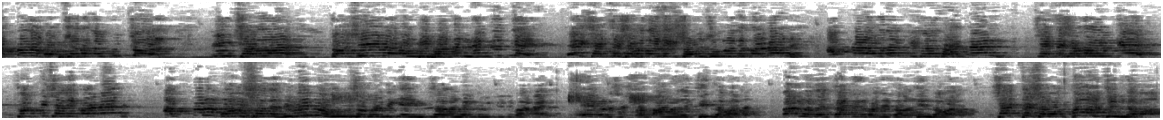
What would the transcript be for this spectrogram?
আপনারা ভবিষ্যতে উজ্জ্বল। ইনশাল্লাহ জসিম এবং বিভাগের নেতৃত্বে এই স্বেচ্ছাসেবক দলকে সংশোধিত করবেন। আপনারা ওদের পিছনে থাকবেন, স্বেচ্ছাসেবক দলকে শক্তিশালী করবেন। আপনারা ভবিষ্যতে বিভিন্ন অনুষ্ঠানের দিকে ইনশাল্লাহ নেতৃত্ব দিতে পারবেন। এই বলে শেষ বাংলাদেশ জিন্দাবাদ। বাংলাদেশ জাতীয়বাদী দল জিন্দাবাদ। স্বেচ্ছাসেবক দল জিন্দাবাদ।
